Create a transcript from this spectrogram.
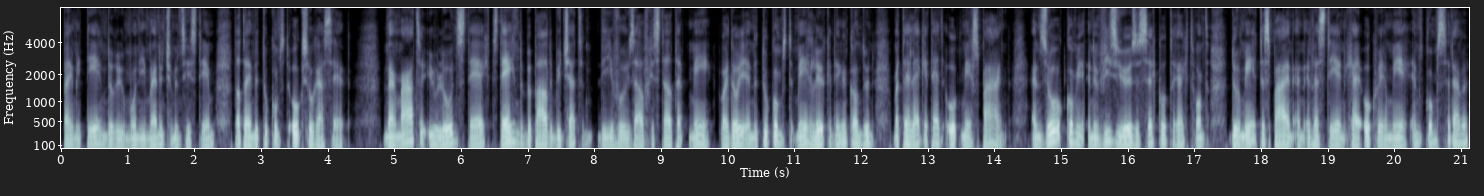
permitteren door je money management systeem, dat dat in de toekomst ook zo gaat zijn. Naarmate uw loon stijgt, stijgen de bepaalde budgetten die je voor jezelf gesteld hebt mee, waardoor je in de toekomst meer leuke dingen kan doen, maar tegelijkertijd ook meer sparen. En zo kom je in een visieuze cirkel terecht, want door meer te sparen en investeren ga je ook weer meer inkomsten hebben,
